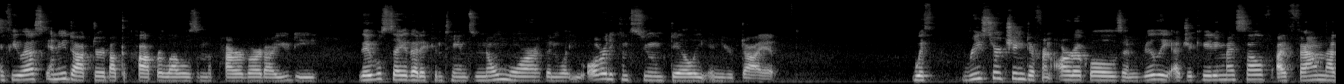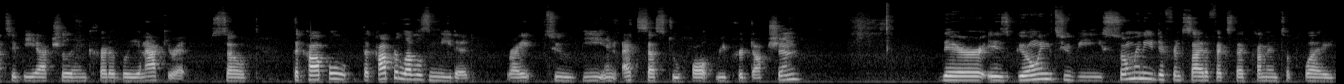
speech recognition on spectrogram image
if you ask any doctor about the copper levels in the Paragard IUD, they will say that it contains no more than what you already consume daily in your diet. With researching different articles and really educating myself, I found that to be actually incredibly inaccurate. So the copper the copper levels needed, right, to be in excess to halt reproduction. There is going to be so many different side effects that come into play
